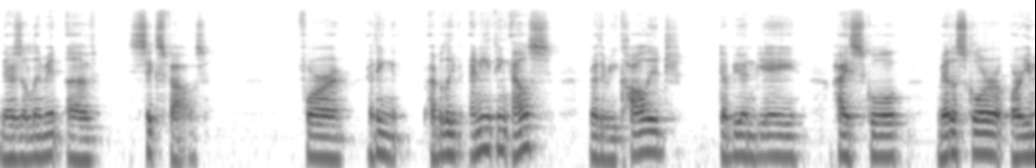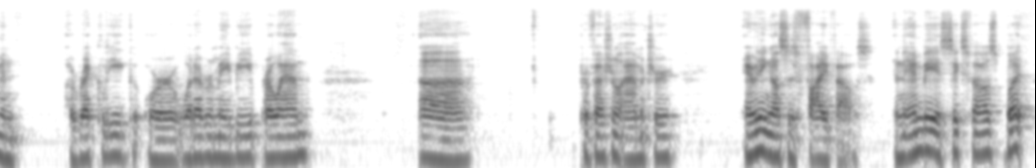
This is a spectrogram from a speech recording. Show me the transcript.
there's a limit of six fouls for i think i believe anything else whether it be college WNBA, high school, middle school, or even a rec league or whatever may be, pro am, uh, professional amateur. Everything else is five fouls. And the NBA is six fouls. But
